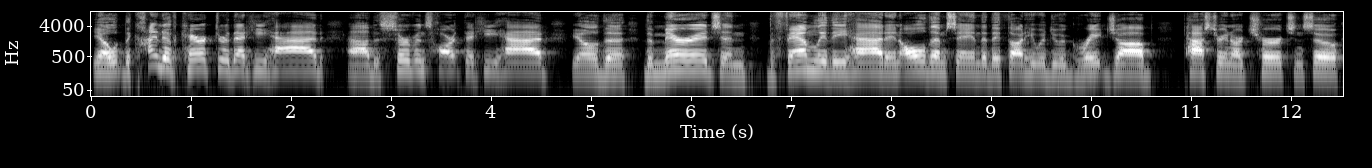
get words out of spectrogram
you know, the kind of character that he had, uh, the servant's heart that he had, you know, the, the marriage and the family that he had, and all of them saying that they thought he would do a great job pastoring our church. And so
